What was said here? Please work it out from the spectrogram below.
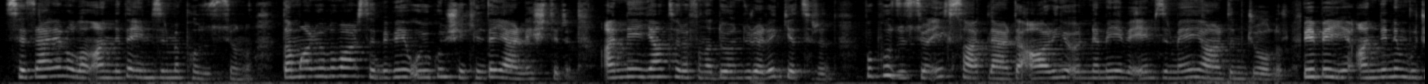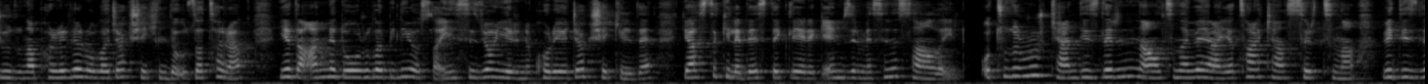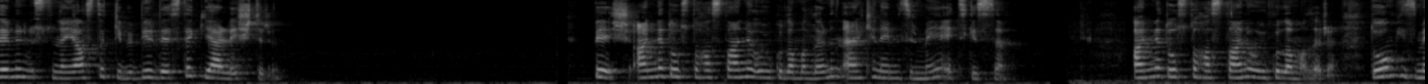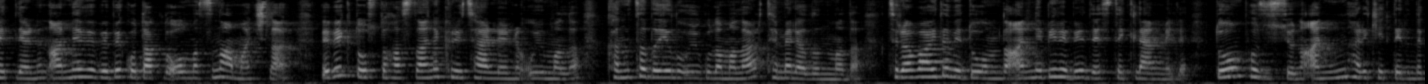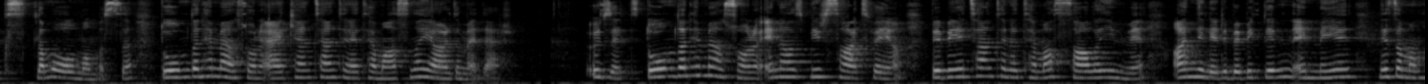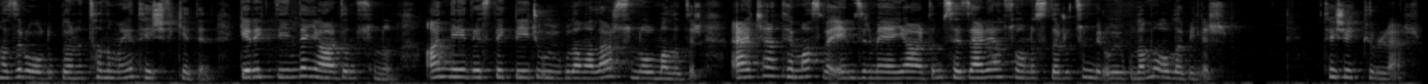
Sezeryen olan annede emzirme pozisyonu. Damar yolu varsa bebeği uygun şekilde yerleştirin. Anneyi yan tarafına döndürerek yatırın. Bu pozisyon ilk saatlerde ağrıyı önlemeye ve emzirmeye yardımcı olur. Bebeği annenin vücuduna paralel olacak şekilde uzatarak ya da anne doğrulabiliyorsa insizyon yerini koruyacak şekilde yastık ile destekleyerek emzirmesini sağlayın. Otururken dizlerinin altına veya yatarken sırtına ve dizlerinin üstüne yastık gibi bir destek yerleştirin. 5. Anne dostu hastane uygulamalarının erken emzirmeye etkisi. Anne dostu hastane uygulamaları. Doğum hizmetlerinin anne ve bebek odaklı olmasını amaçlar. Bebek dostu hastane kriterlerine uymalı. Kanıta dayalı uygulamalar temel alınmalı. Travayda ve doğumda anne birebir desteklenmeli. Doğum pozisyonu annenin hareketlerinde kısıtlama olmaması, doğumdan hemen sonra erken ten tene temasına yardım eder. Özet, doğumdan hemen sonra en az bir saat veya bebeğe ten tene temas sağlayın ve anneleri bebeklerinin emmeye ne zaman hazır olduklarını tanımaya teşvik edin. Gerektiğinde yardım sunun. Anneye destekleyici uygulamalar sunulmalıdır. Erken temas ve emzirmeye yardım sezeryan sonrası da rutin bir uygulama olabilir. Teşekkürler.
